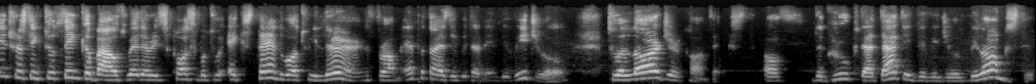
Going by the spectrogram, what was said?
interesting to think about whether it's possible to extend what we learn from empathizing with an individual to a larger context of the group that that individual belongs to.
